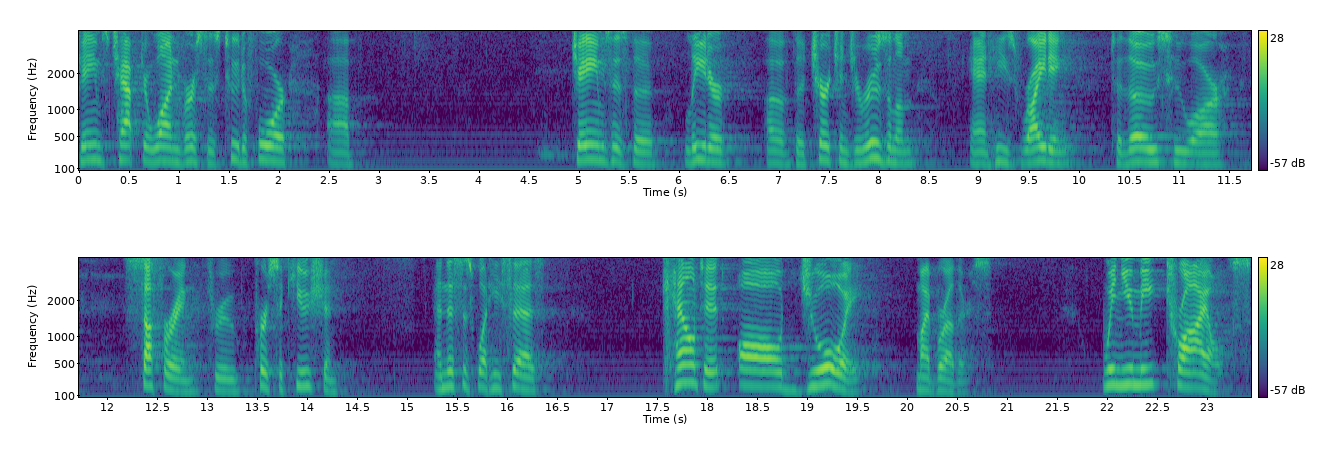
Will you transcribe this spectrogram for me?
James chapter 1, verses 2 to 4. Uh, James is the leader of the church in Jerusalem, and he's writing to those who are suffering through persecution. And this is what he says Count it all joy, my brothers, when you meet trials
